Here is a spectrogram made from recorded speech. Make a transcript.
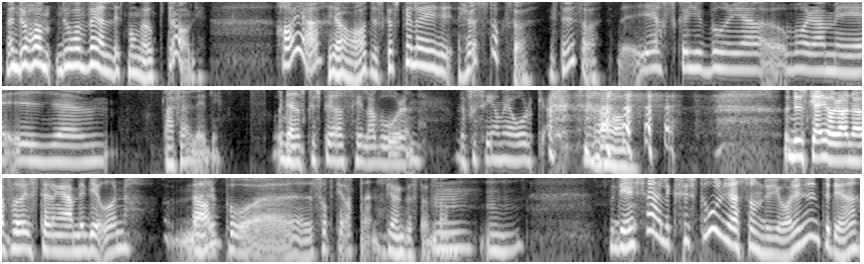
Men du har, du har väldigt många uppdrag. Har jag? Ja, du ska spela i höst också. Visst är det så? Jag ska ju börja vara med i uh, My Fair Lady. Och den ska spelas hela våren. Jag får se om jag orkar. Ja. och nu ska jag göra några föreställningar med Björn där ja. på uh, Soppteatern. Björn Gustafsson. Mm. Mm. Det är en kärlekshistoria som du gör, är det inte det?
